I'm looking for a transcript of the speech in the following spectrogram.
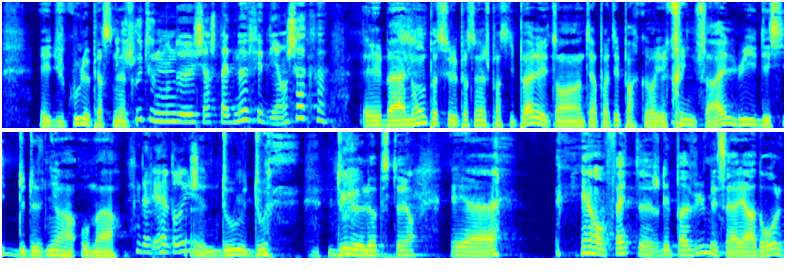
et du coup le Du personnage, coup, tout le monde euh, cherche pas de meuf et devient un chat quoi. eh ben non parce que le personnage principal étant interprété par Colin Farrell, lui il décide de devenir un homard. D'aller à Bruges. Euh, D'où, d'où, d'où le lobster. Et, euh, et en fait, euh, je l'ai pas vu, mais ça a l'air drôle.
